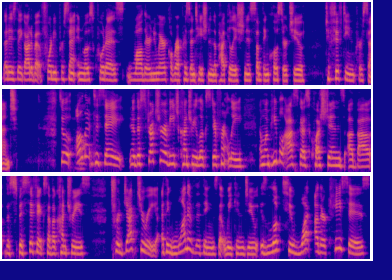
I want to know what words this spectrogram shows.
that is, they got about 40% in most quotas, while their numerical representation in the population is something closer to, to 15%. So all mm-hmm. that to say, you know, the structure of each country looks differently. And when people ask us questions about the specifics of a country's trajectory, I think one of the things that we can do is look to what other cases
